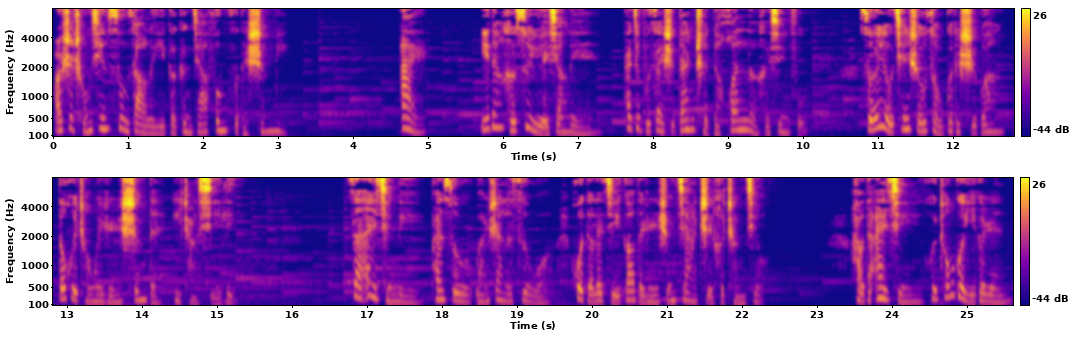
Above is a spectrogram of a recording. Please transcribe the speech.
而是重新塑造了一个更加丰富的生命。爱，一旦和岁月相连。它就不再是单纯的欢乐和幸福，所有牵手走过的时光都会成为人生的一场洗礼。在爱情里，潘素完善了自我，获得了极高的人生价值和成就。好的爱情会通过一个人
